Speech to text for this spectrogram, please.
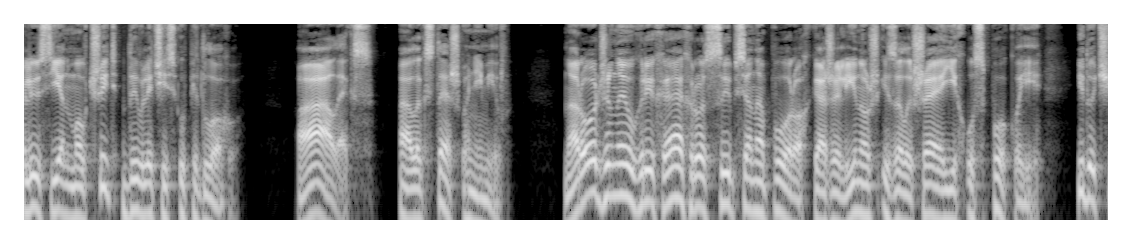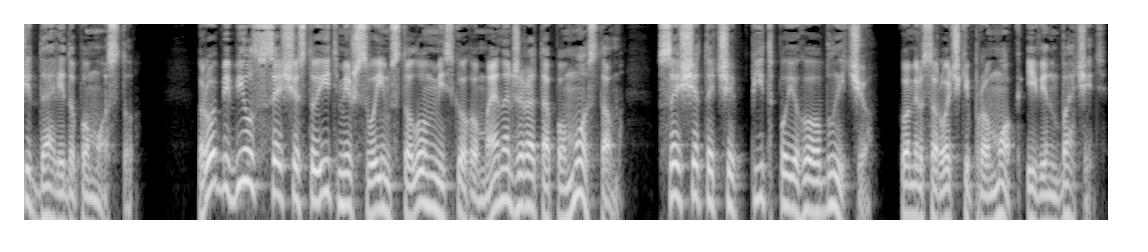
Люсьєн мовчить, дивлячись у підлогу. Алекс. Алекс теж онімів. Народжений у гріхах розсипся на порох, каже Лінош і залишає їх у спокої, ідучи далі до помосту. Робі Білс все ще стоїть між своїм столом міського менеджера та помостом, все ще тече піт по його обличчю. Комір сорочки промок, і він бачить.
